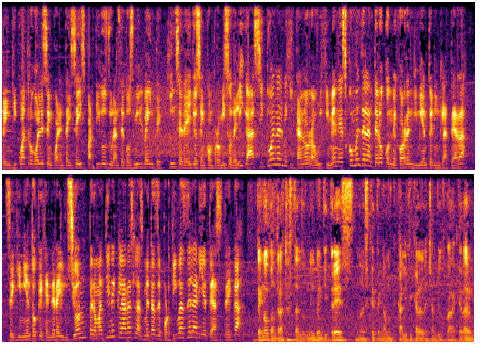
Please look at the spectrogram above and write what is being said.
24 goles en 46 partidos durante 2020, 15 de ellos en compromiso de liga, sitúan al mexicano Raúl Jiménez como el delantero con mejor rendimiento en Inglaterra. Seguimiento que genera ilusión, pero mantiene claras las metas deportivas del Ariete Azteca. Tengo contrato hasta el 2023, no es que tengamos que calificar a la Champions para quedarme.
